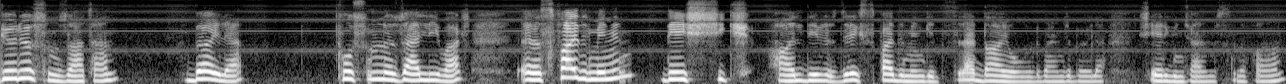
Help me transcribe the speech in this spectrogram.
görüyorsunuz zaten. Böyle kostümün özelliği var. Ee, Spider-Man'in değişik hali diyebiliriz. Direkt Spider-Man'i getirseler daha iyi olurdu bence böyle şehir güncellemesinde falan.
